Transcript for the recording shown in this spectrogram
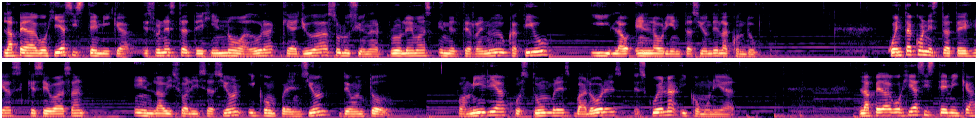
La pedagogía sistémica es una estrategia innovadora que ayuda a solucionar problemas en el terreno educativo y en la orientación de la conducta. Cuenta con estrategias que se basan en la visualización y comprensión de un todo, familia, costumbres, valores, escuela y comunidad. La pedagogía sistémica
